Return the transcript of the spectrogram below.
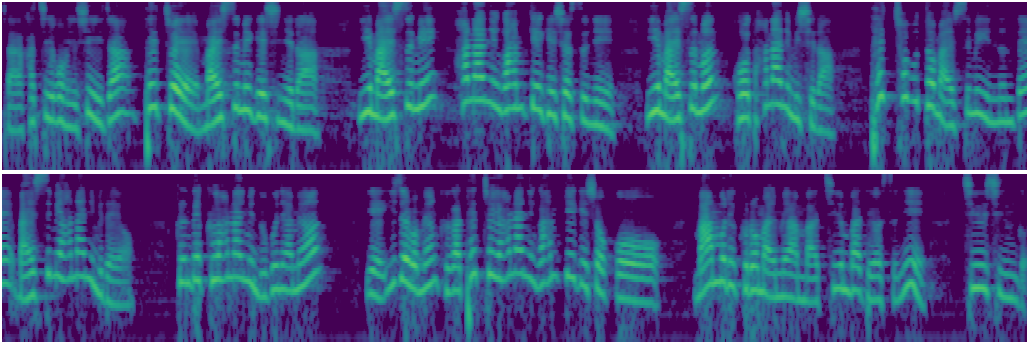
자, 같이 읽어봅니다. 시작. 태초에 말씀이 계시니라. 이 말씀이 하나님과 함께 계셨으니 이 말씀은 곧 하나님이시라. 태초부터 말씀이 있는데 말씀이 하나님이래요. 그런데 그 하나님이 누구냐면 예, 2절 보면 그가 태초에 하나님과 함께 계셨고 만물이 그로 말미암아 지은 바 되었으니 지으신 것,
